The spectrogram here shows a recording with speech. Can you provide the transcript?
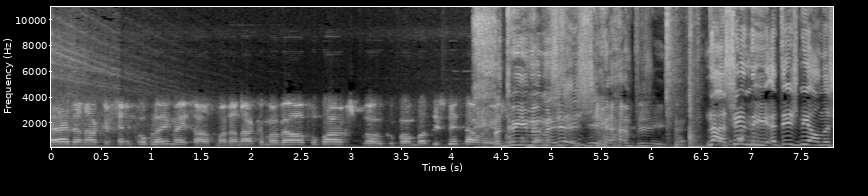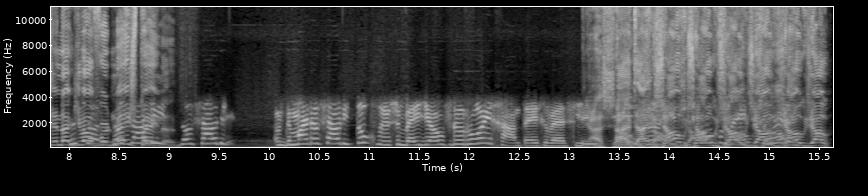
Eh, dan had ik er geen probleem mee gehad, maar dan had ik er maar wel even op aangesproken. Van, wat is dit nou weer? Wat doe je met mijn zus? Ja, precies. Nou, Cindy, het is niet anders. En dankjewel voor het Dan zou die- meespelen. Dan zou die... Maar dan zou die toch dus een beetje over de rooi gaan tegen Wesley. Ja, zou, zou, zou, zou, zou, zou, zou, zou.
